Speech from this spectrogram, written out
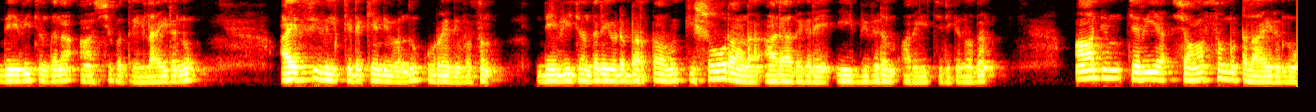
ദേവിചന്ദന ആശുപത്രിയിലായിരുന്നു. ഐ സിയുവിൽ കിടക്കേണ്ടി വന്നു കുറേ ദിവസം. ദേവിചന്ദനയുടെ ഭർത്താവ് കിഷോറാണ് ആരാധകരെ ഈ വിവരം അറിയിച്ചിരിക്കുന്നത്. ആദ്യം ചെറിയ ശ്വാസം മുട്ടലായിരുന്നു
